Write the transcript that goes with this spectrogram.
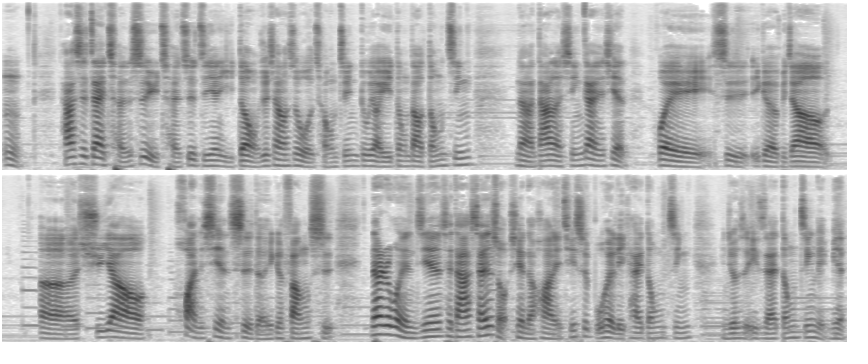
嗯，它是在城市与城市之间移动，就像是我从京都要移动到东京，那搭了新干线会是一个比较呃需要。换线式的一个方式。那如果你今天是搭三手线的话，你其实不会离开东京，你就是一直在东京里面。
